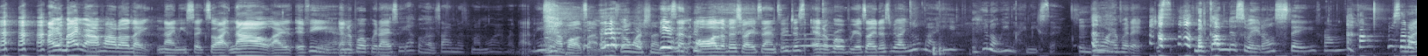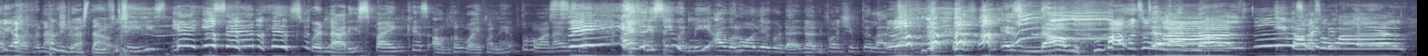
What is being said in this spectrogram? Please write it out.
I mean, my grandfather was like 96, so I, now I, if he Yeah. inappropriate, I say, yeah, but Alzheimer's, man. Don't worry about that. He have Alzheimer's. Don't watch that. He's in all of his right sense. He's just inappropriate. So I just be like, no, man, he, you know, he 96. Don't worry about it. Just, but come this way. Don't stay. Come, come. Sit My over here. boyfriend Put your actually dress down. me. He's yeah. He said his granddaddy spanked his uncle wife on the hip before, and I was See? I say, see with me, I will hold your granddaddy down and punch him till I it's numb. Papa too Till wild. numb. Papa like, too wild.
